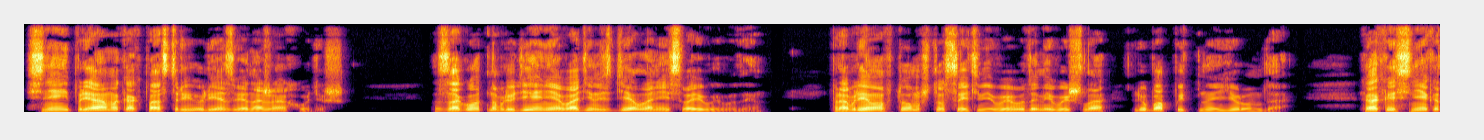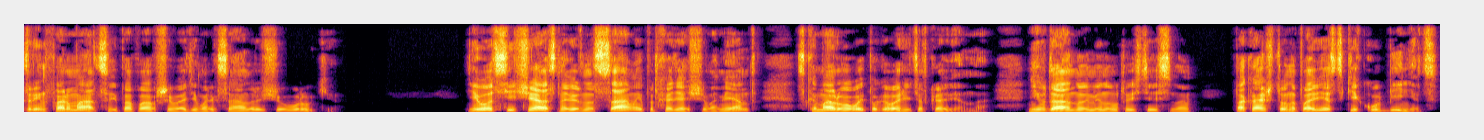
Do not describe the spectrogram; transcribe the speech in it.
С ней прямо как по острию лезвия ножа ходишь. За год наблюдения Вадим сделал о ней свои выводы. Проблема в том, что с этими выводами вышла любопытная ерунда, как и с некоторой информацией, попавшей Вадиму Александровичу в руки. И вот сейчас, наверное, самый подходящий момент с Комаровой поговорить откровенно. Не в данную минуту, естественно. Пока что на повестке кубинец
